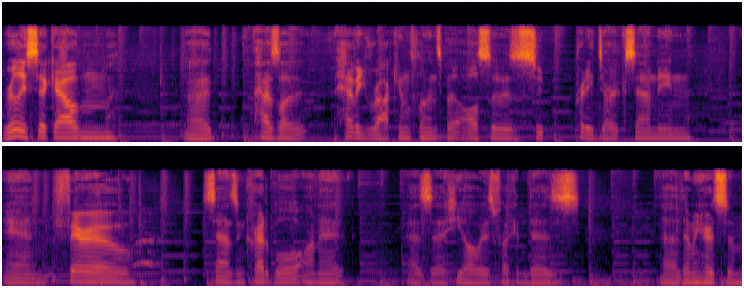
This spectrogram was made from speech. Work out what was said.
Really sick album. Uh, has a heavy rock influence, but also is pretty dark sounding. And Pharoahe sounds incredible on it, as uh, he always fucking does. Uh, then we heard some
